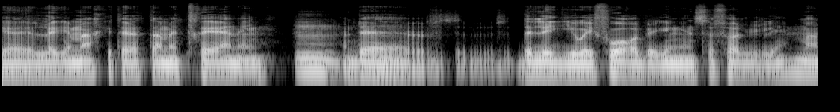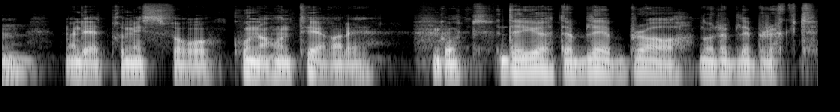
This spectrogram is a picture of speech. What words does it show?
jeg legger merke til dette med trening. Det, det ligger jo i forebyggingen, selvfølgelig, men, men det er et premiss for å kunne håndtere det godt. Det gjør at det blir bra når det blir brukt.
